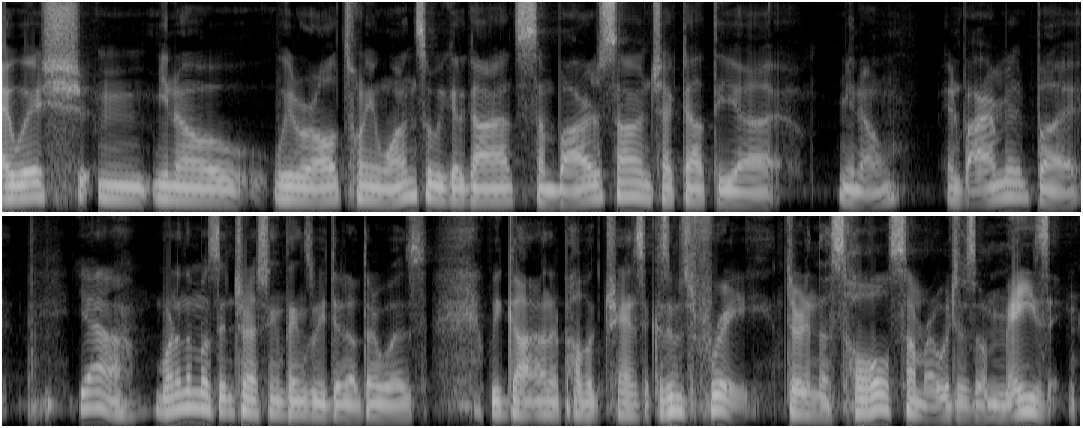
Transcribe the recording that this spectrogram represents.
I wish mm, you know we were all 21, so we could have gone out to some bars something and checked out the uh, you know environment. But yeah, one of the most interesting things we did up there was we got on their public transit because it was free during this whole summer, which is amazing.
